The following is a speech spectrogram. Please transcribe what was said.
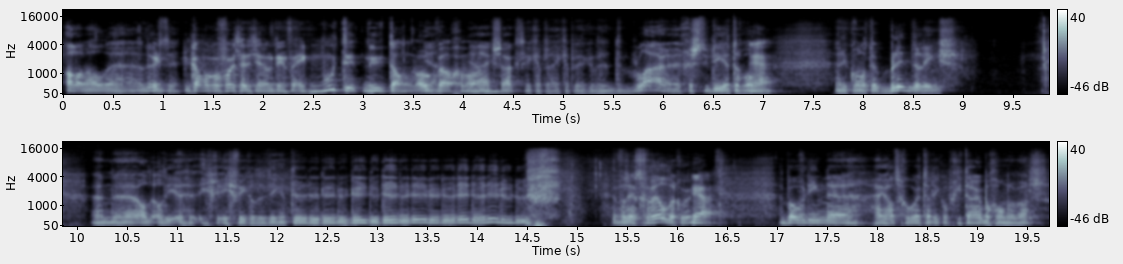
allemaal eh, lukte. ik kan me ook wel voorstellen dat je ook denkt van, ik moet dit nu dan ook ja, wel gewoon... Ja, exact. Ik heb, ik heb, ik heb de blaren gestudeerd erop. Ja. En ik kon het ook blindelings. En eh, al, al die eh, ingewikkelde dingen. Het was echt geweldig hoor. Ja, En bovendien, eh, hij had gehoord dat ik op gitaar begonnen was.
